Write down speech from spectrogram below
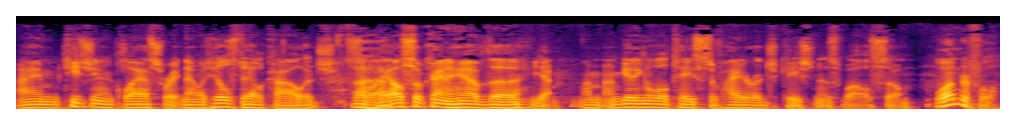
I'm teaching a class right now at Hillsdale College, so uh-huh. I also kind of have the yeah. I'm, I'm getting a little taste of higher education as well. So wonderful.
